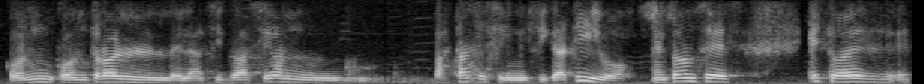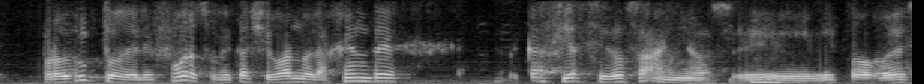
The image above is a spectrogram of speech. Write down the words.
con un control de la situación bastante significativo. Entonces, esto es producto del esfuerzo que está llevando la gente casi hace dos años. Mm. Eh, esto es,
